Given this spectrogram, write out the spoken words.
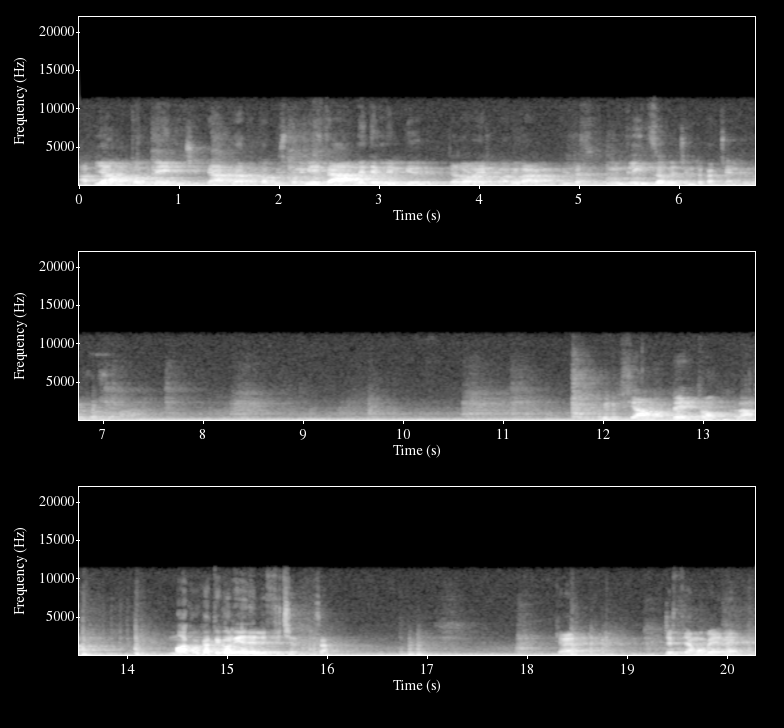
Abbiamo tot medici che hanno dato tot disponibilità, le devo riempire tutte, allora riesco ad arrivare a un utilizzo del 100% di risorse umane. Quindi siamo dentro la macro categoria dell'efficienza. Okay? Gestiamo bene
